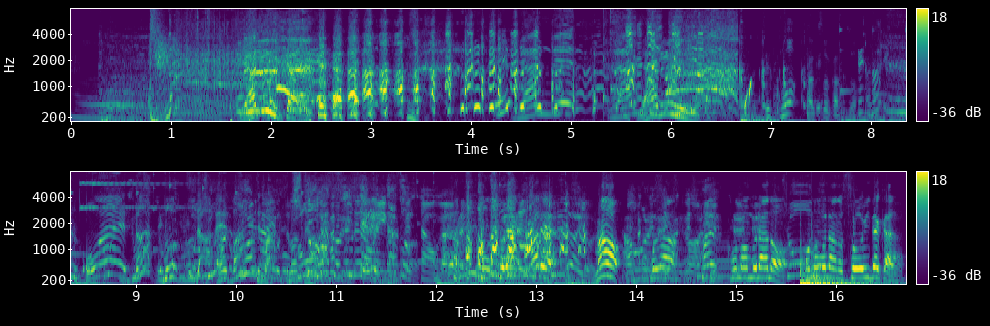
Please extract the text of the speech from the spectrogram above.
もうやるんかい やるんえ怖っ。隠そう隠そう。おいどどっちだ？え待って待って待っこれあれやなおこれはこの村のこの村の総意だから。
